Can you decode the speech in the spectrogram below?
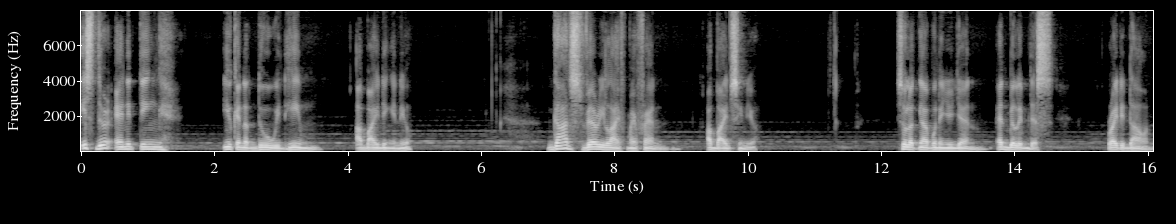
is there anything you cannot do with Him abiding in you? God's very life, my friend, abides in you. Sulat nga po ninyo dyan. And believe this. Write it down.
